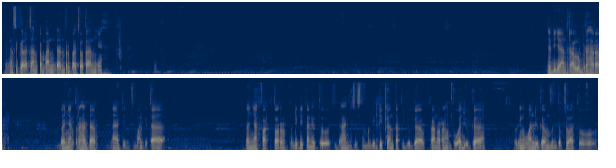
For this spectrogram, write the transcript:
dengan segala cangkeman dan perbacotannya. jadi jangan terlalu berharap banyak terhadap Nadim cuman kita banyak faktor pendidikan itu tidak hanya sistem pendidikan tapi juga peran orang tua juga. Lingkungan juga membentuk suatu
